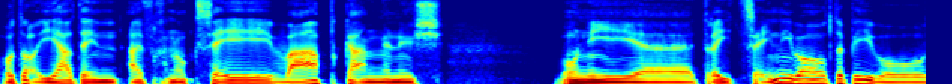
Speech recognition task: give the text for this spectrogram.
Oder ich habe dann einfach noch gesehen, was abgegangen ist, als ich äh, 13 geworden bin, wo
